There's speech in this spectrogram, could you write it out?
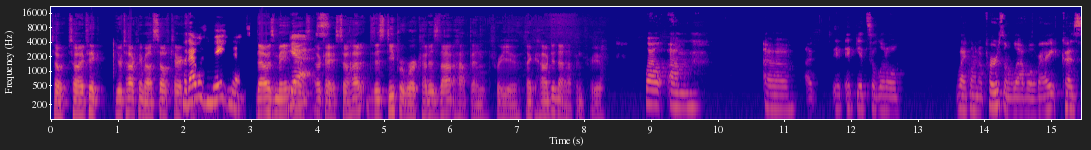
so so I think you're talking about self-care. But that was maintenance. That was maintenance. Yes. Okay. So how this deeper work, how does that happen for you? Like how did that happen for you? Well, um uh it, it gets a little like on a personal level, right? Because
